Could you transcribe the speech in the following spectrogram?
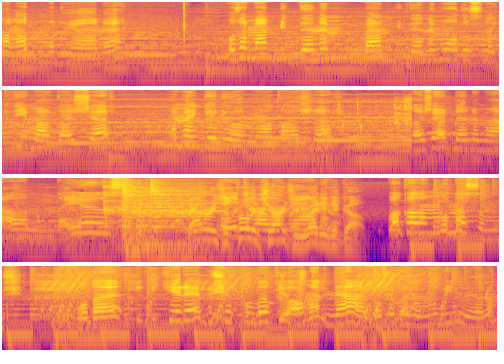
Kanat modu yani. O zaman ben bir denem ben bir deneme odasına gideyim arkadaşlar. Hemen geliyorum arkadaşlar. Arkadaşlar deneme alanındayız. Batteries are fully charged and ready to go. Bakalım bu nasılmış. Bu da iki kere bir şey fırlatıyor ama ne arkadaşlar ben onu bilmiyorum.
